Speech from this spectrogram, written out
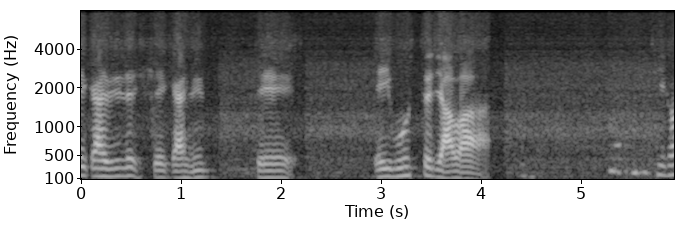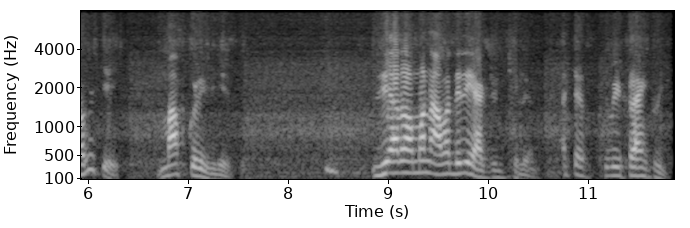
সেই কাহিনীতে সেই কাহিনীতে এই মুহূর্তে যাওয়া ঠিক হবে কি? মাফ করে দিয়েছি। জিয়া রহমান আমাদেরই একজন ছিলেন। আচ্ছা বি ফ্র্যাঙ্ক উইথ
